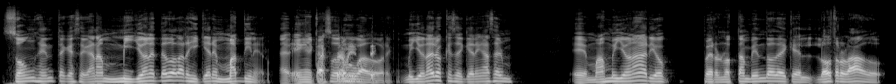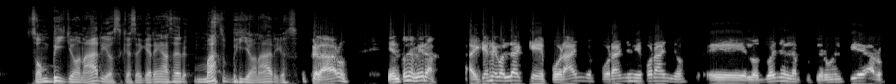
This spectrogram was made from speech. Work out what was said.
son gente que se ganan millones de dólares y quieren más dinero, eh, en el caso de los jugadores. Millonarios que se quieren hacer eh, más millonarios, pero no están viendo de que el otro lado son billonarios que se quieren hacer más billonarios. Claro. Y entonces, mira, hay que recordar que por años, por años y por años, eh, los dueños le pusieron el pie a los,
